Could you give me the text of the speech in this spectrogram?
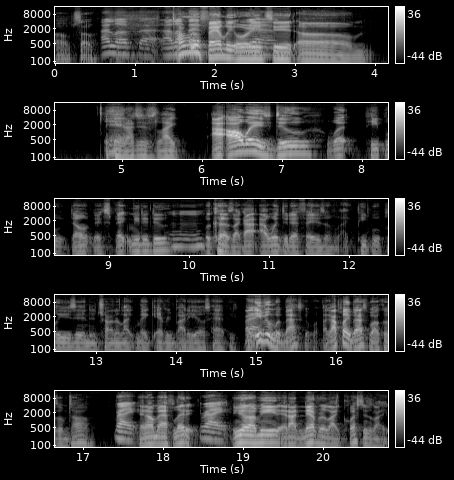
Um. So. I love that. I love. That. I'm real family oriented. Yeah. Um. And I just like I always do what people don't expect me to do mm-hmm. because like I, I, went through that phase of like people pleasing and trying to like make everybody else happy. Like right. even with basketball, like I play basketball because I'm tall, right, and I'm athletic, right. You know what I mean? And I never like questions like,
